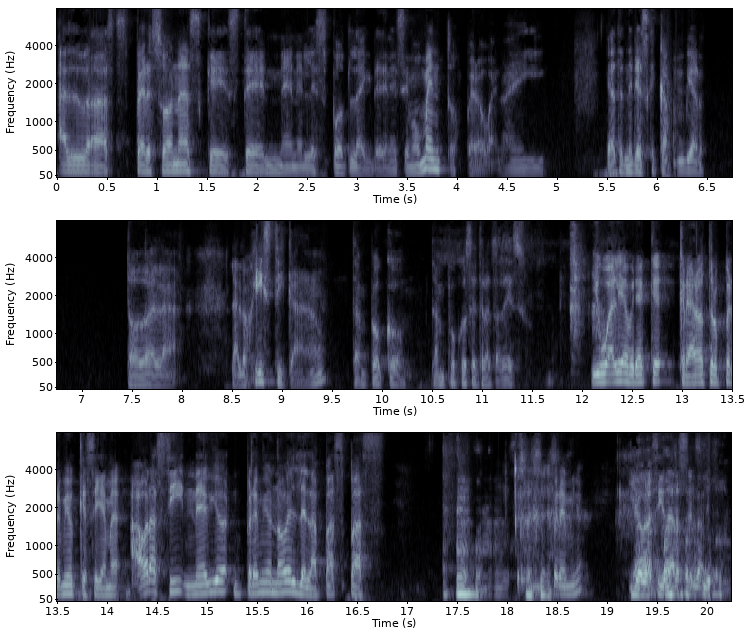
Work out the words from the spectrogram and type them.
a las personas que estén en el spotlight en ese momento. Pero bueno, ahí ya tendrías que cambiar toda la, la logística, ¿no? Tampoco, tampoco se trata de eso. Igual y habría que crear otro premio que se llame, ahora sí, Nevio, Premio Nobel de la Paz Paz. premio. Y ahora sí dárselo.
